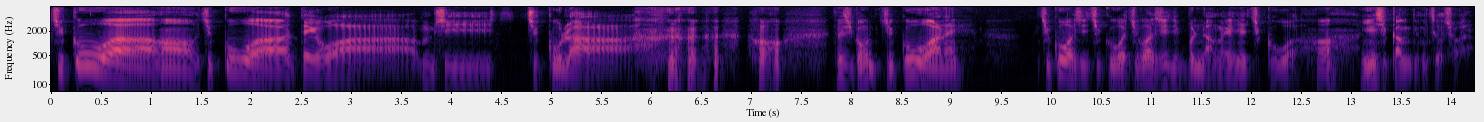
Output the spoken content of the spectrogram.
一句啊，吼，一句啊，地话毋是一句啦，吼，就是讲一骨啊呢，一句话是一句话，一句话是日本人诶迄个一骨啊，哈，伊也是工厂做出来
